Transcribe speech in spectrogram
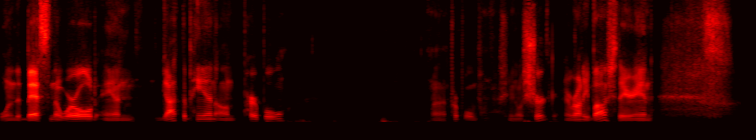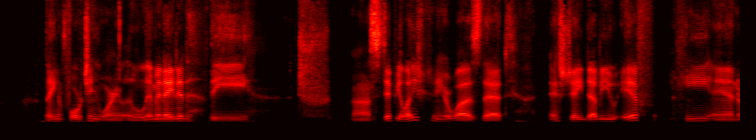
one of the best in the world and got the pin on purple, uh, purple, you know, shirt and Ronnie Bosch there. And they unfortunately were eliminated. The uh, stipulation here was that SJW, if he and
